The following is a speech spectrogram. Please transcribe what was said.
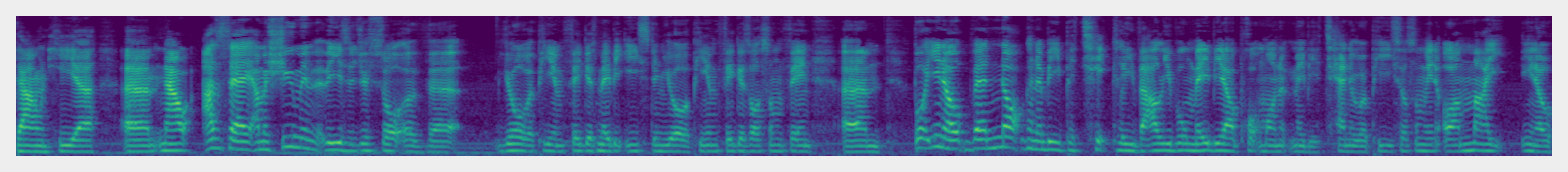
down here. Um, now, as I say, I'm assuming that these are just sort of uh, European figures, maybe Eastern European figures or something. Um, but, you know, they're not going to be particularly valuable. Maybe I'll put them on at maybe a tenner a piece or something. Or I might, you know,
